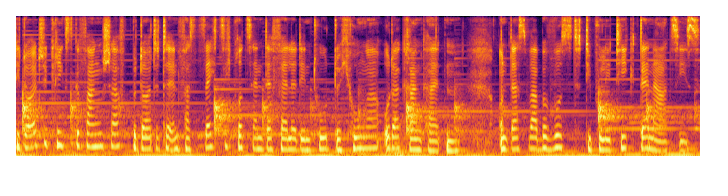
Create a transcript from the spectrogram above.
Die deutsche Kriegsgefangenschaft bedeutete in fast 60 Prozent der Fälle den Tod durch Hunger oder Krankheiten. Und das war bewusst die Politik der Nazis.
